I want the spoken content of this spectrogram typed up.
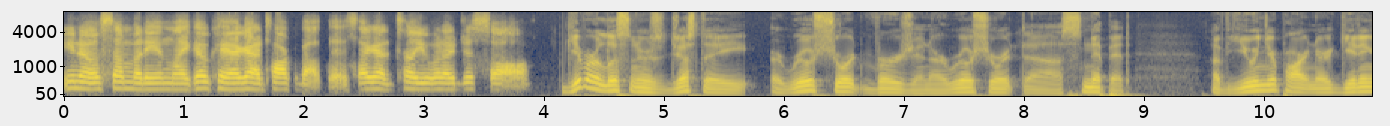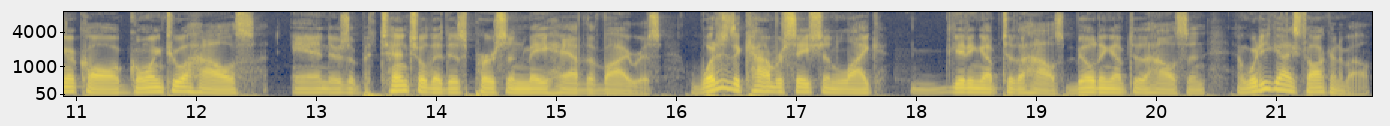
you know, somebody and like, okay, I got to talk about this. I got to tell you what I just saw. Give our listeners just a a real short version or a real short uh, snippet of you and your partner getting a call, going to a house, and there's a potential that this person may have the virus. What is the conversation like getting up to the house, building up to the house, and, and what are you guys talking about?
